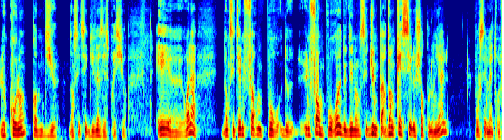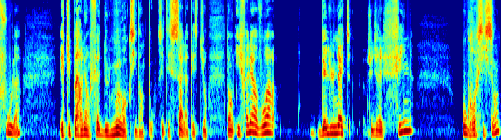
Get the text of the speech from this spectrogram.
le colon comme Dieu dans ces, diverses expressions. Et euh, voilà. Donc c'était une forme pour une forme pour eux de dénoncer d'une part d'encaisser le choc colonial pour ces maîtres fous là et qui parlaient en fait de nous occidentaux. C'était ça la question. Donc il fallait avoir des lunettes, je dirais fines ou grossissantes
